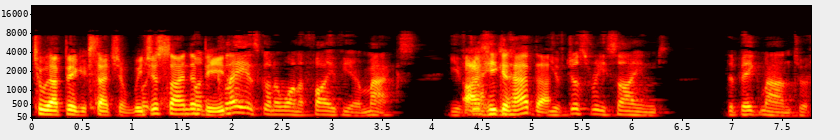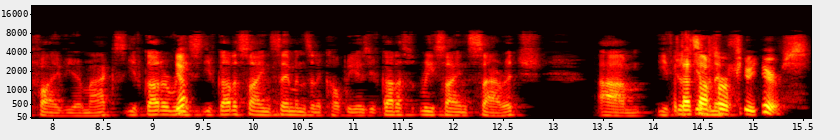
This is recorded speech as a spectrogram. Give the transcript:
to that big extension. We But- just signed but Embiid. Klay is going to want a five-year max. You've Uh, just, he can have that. You've just re-signed the big man to a five-year max. You've got to re- Yep. you've got to sign Simmons in a couple of years. You've got to re-sign Saric. Um, you've But just that's not for a it- few years.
